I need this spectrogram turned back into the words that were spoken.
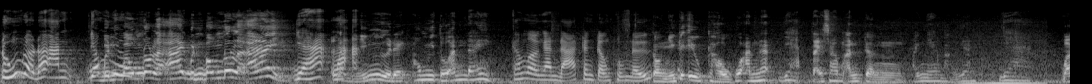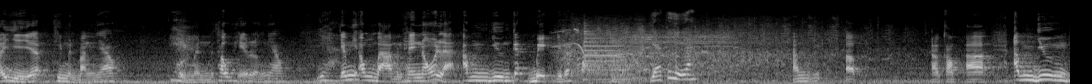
Đúng rồi đó anh. Giống Bình như bông đó là ai? Bình bông đó là ai? dạ là Là những người đàn ông như tụi anh đây. Cảm ơn anh đã trân trọng phụ nữ. Còn những cái yêu cầu của anh á dạ. Tại sao mà anh cần phải ngang bằng với anh? Dạ. Bởi vì á khi mình bằng nhau Thì Dạ. mình mới thấu hiểu lẫn nhau. Dạ. Giống như ông bà mình hay nói là âm dương cách biệt vậy đó. Dạ cái gì anh âm à, à, còn à, âm dương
